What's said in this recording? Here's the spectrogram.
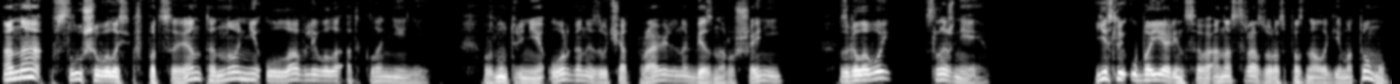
Она вслушивалась в пациента, но не улавливала отклонений. Внутренние органы звучат правильно, без нарушений. С головой сложнее. Если у Бояринцева она сразу распознала гематому,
